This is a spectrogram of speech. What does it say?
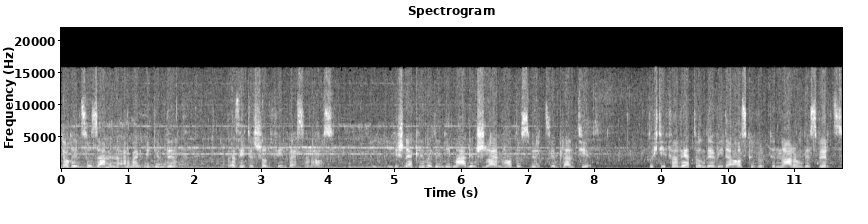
Doch in Zusammenarbeit mit dem Wirt, da sieht es schon viel besser aus. Die Schnecke wird in die Magenschleimhaut des Wirts implantiert. Durch die Verwertung der wieder ausgewürgten Nahrung des Wirts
